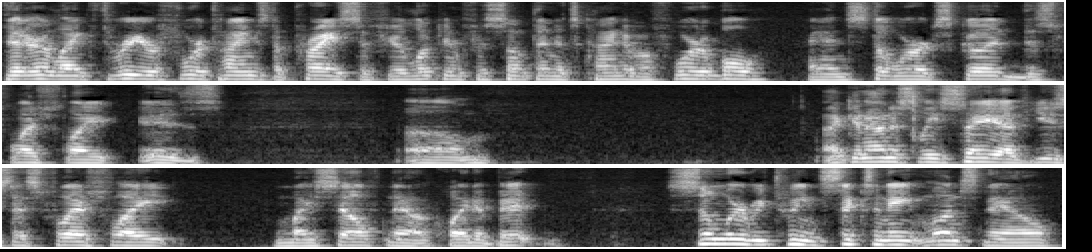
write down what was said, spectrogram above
that are like three or four times the price. If you're looking for something that's kind of affordable and still works good, this flashlight is. Um, I can honestly say I've used this flashlight myself now quite a bit. Somewhere between six and eight months now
